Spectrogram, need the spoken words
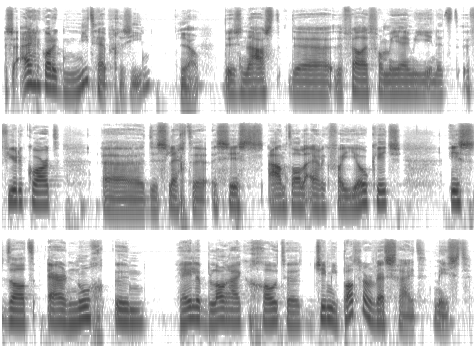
is eigenlijk wat ik niet heb gezien. Ja. Dus naast de, de felheid van Miami in het vierde kwart, eh, de slechte assists aantallen eigenlijk van Jokic, is dat er nog een hele belangrijke grote Jimmy Butler wedstrijd mist.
